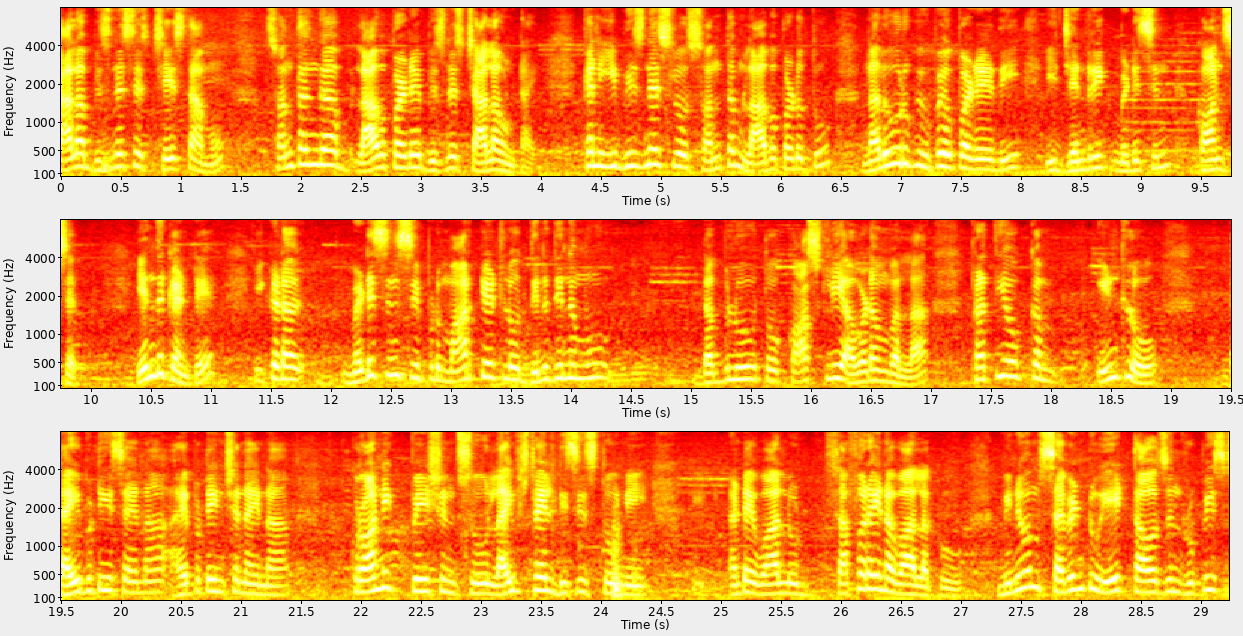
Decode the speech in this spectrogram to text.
చాలా బిజినెసెస్ చేస్తాము. సొంతంగా లాభపడే బిజినెస్ చాలా ఉంటాయి. కానీ ఈ బిజినెస్లో సొంతం లాభపడుతూ నలుగురికి ఉపయోగపడేది ఈ జనరిక్ మెడిసిన్ కాన్సెప్ట్. ఎందుకంటే ఇక్కడ మెడిసిన్స్ ఇప్పుడు మార్కెట్లో దినదినము డబ్బులుతో కాస్ట్లీ అవ్వడం వల్ల ప్రతి ఒక్క ఇంట్లో డయాబెటీస్ అయినా హైపర్టెన్షన్ అయినా క్రానిక్ పేషెంట్స్ లైఫ్ స్టైల్ డిసీజ్తోని అంటే వాళ్ళు సఫర్ అయిన వాళ్ళకు minimum seven to eight thousand rupees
